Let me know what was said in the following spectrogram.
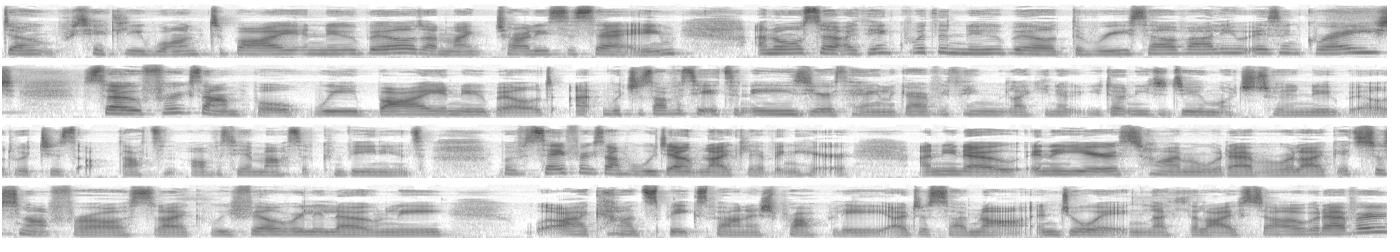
don't particularly want to buy a new build, and like Charlie's the same. And also, I think with a new build, the resale value isn't great. So, for example, we buy a new build, uh, which is obviously it's an easier thing. Like everything, like you know, you don't need to do much to a new build, which is that's an, obviously a massive convenience. But say, for example, we don't like living here, and you know, in a year's time or whatever, we're like, it's just not for us. Like we feel really lonely. I can't speak Spanish properly. I just I'm not enjoying like the lifestyle or whatever.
